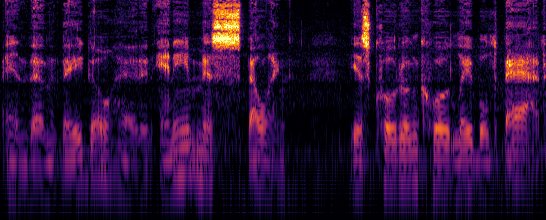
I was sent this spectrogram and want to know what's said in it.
and then they go ahead and any misspelling is quote unquote labeled bad.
